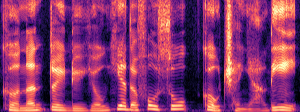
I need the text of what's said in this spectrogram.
可能对旅游业的复苏构成压力。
